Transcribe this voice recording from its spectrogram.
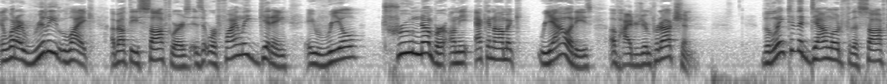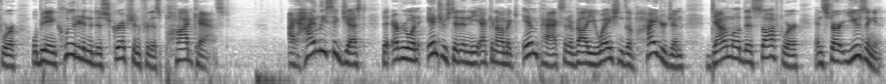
And what I really like about these softwares is that we're finally getting a real, true number on the economic realities of hydrogen production. The link to the download for the software will be included in the description for this podcast. I highly suggest that everyone interested in the economic impacts and evaluations of hydrogen download this software and start using it.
